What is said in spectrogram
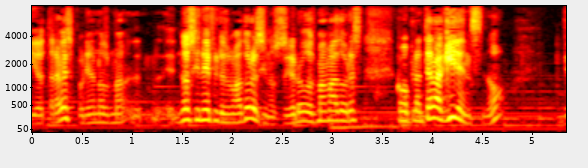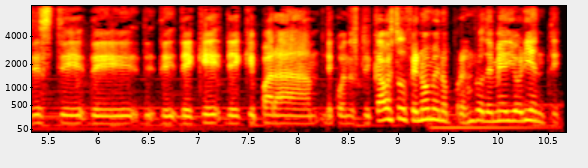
y otra vez poníamos no cinéfilos mamadores, sino sociólogos mamadores, como planteaba Giddens, ¿no? De, este, de, de, que, de que para, de cuando explicaba estos fenómenos, por ejemplo, de Medio Oriente,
